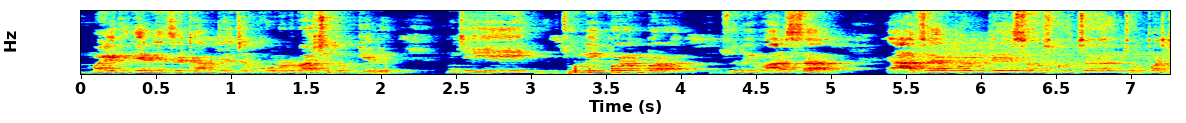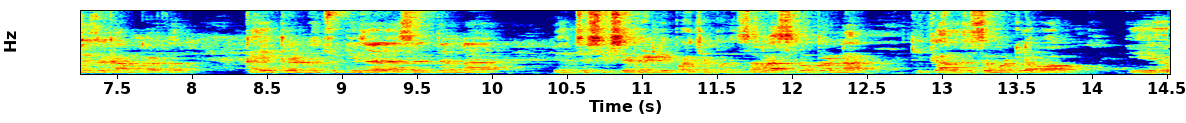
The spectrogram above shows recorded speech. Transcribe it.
माहिती देण्याचं काम त्यांच्या कोरड भाषेतून केलं. म्हणजे ही जुनी परंपरा जुनी वारसा आज पण ते संस्कृतचं जोपासण्याचं काम करतात. काहीकडनं चुकी झाल्या असेल त्यांना त्यांची शिक्षा घडली पाहिजे. पण सर्रास लोकांना की काल जसं म्हटलं बा की हे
